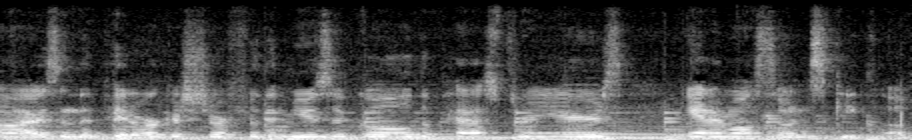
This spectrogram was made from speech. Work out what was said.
Uh, I was in the pit orchestra for the musical the past three years, and I'm also in Ski Club.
